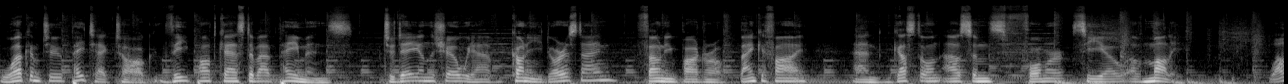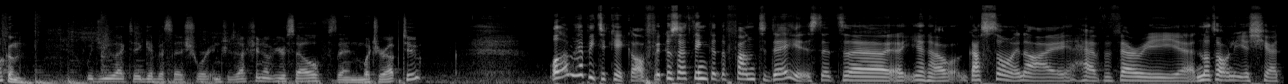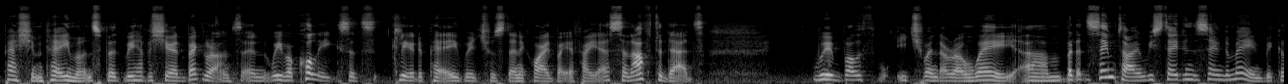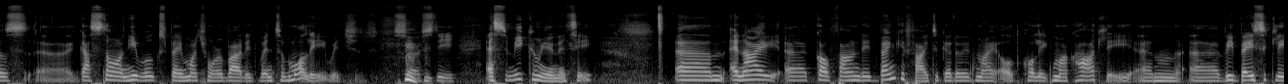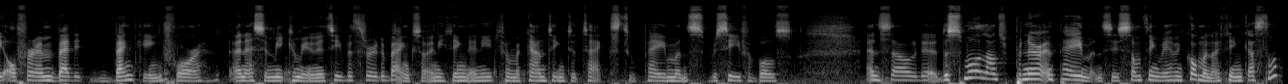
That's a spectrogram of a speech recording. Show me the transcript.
Welcome to Paytech Talk, the podcast about payments. Today on the show we have Conny Dorrestijn, founding partner of BankiFi, and Gaston Aussems, former CEO of Mollie. Welcome. Would you like to give us a short introduction of yourselves and what you're up to? Well, I'm happy to kick off because I think that the fun today is that, uh, you know, Gaston and I have a very, uh, not only a shared passion payments, but we have a shared background. And we were colleagues at Clear2Pay, which was then acquired by FIS. And after that, we both each went our own way. Um, but at the same time, we stayed in the same domain because uh, Gaston, he will explain much more about it, went to Mollie, which serves the SME community. Um, and I uh, co-founded BankiFi together with my old colleague Mark Hartley, and uh, we basically offer embedded banking for an SME community, but through the bank. So anything they need from accounting to tax to payments, receivables. And so the, the small entrepreneur and payments is something we have in common, I think, Gaston?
